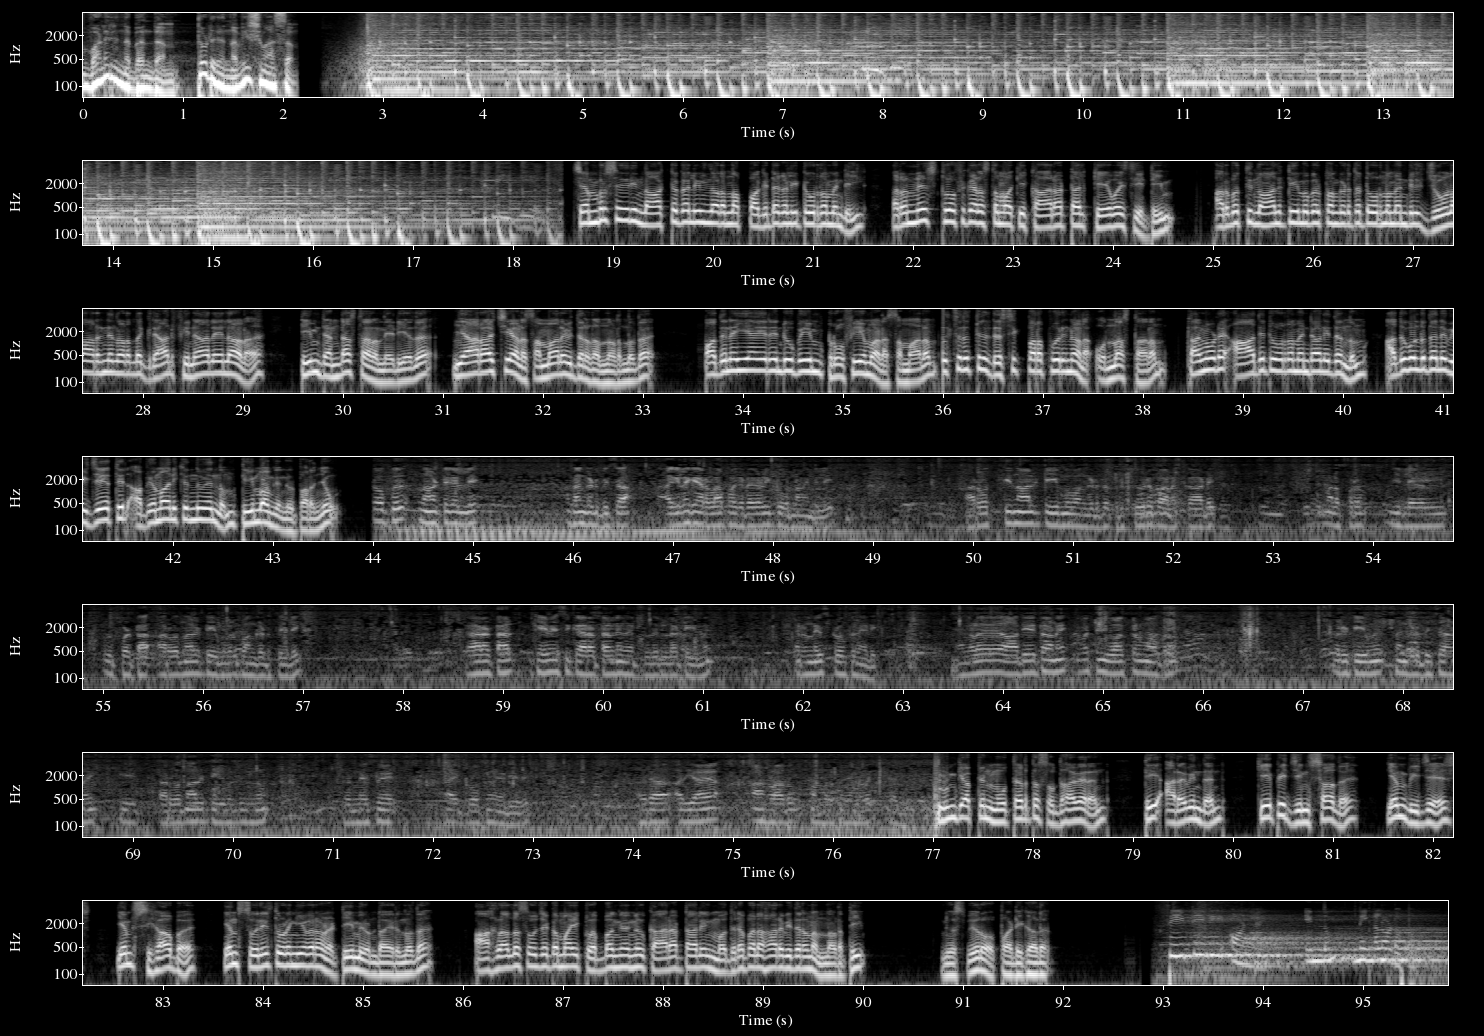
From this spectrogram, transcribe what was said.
വളരുന്ന ബന്ധം തുടരുന്ന വിശ്വാസം. ചെമ്പ്രശ്ശേരി നാട്ടുകലിൽ നടന്ന പകിടകളി ടൂർണമെന്റിൽ റണ്ണേഴ്സ് ട്രോഫി കരസ്ഥമാക്കി Karattal K Y C team അറുപത്തിനാല് ടീമുകൾ പങ്കെടുത്ത ടൂർണമെന്റിൽ ജൂൺ ആറിന് നടന്ന ഗ്രാൻഡ് ഫിനാലയിലാണ് ടീം രണ്ടാം സ്ഥാനം നേടിയത്. ഞായറാഴ്ചയാണ് സമ്മാന വിതരണം നടന്നത്. പതിനയ്യായിരം രൂപയും ട്രോഫിയുമാണ് സമ്മാനം. മത്സരത്തിൽ രസിക് പറപ്പൂരിനാണ് ഒന്നാം സ്ഥാനം. തങ്ങളുടെ ആദ്യ ടൂർണമെന്റാണിതെന്നും അതുകൊണ്ട് തന്നെ വിജയത്തിൽ അഭിമാനിക്കുന്നുവെന്നും ടീം അംഗങ്ങൾ പറഞ്ഞു. ടോപ്പ് നാട്ടുകളിൽ സംഘടിപ്പിച്ച അഖില കേരള പകടകളി ടൂർണമെന്റിൽ അറുപത്തിനാല് ടീം പങ്കെടുത്ത തൃശ്ശൂർ പാലക്കാട് മലപ്പുറം ജില്ലകളിൽ ഉൾപ്പെട്ട അറുപത്തിനാല് ടീമുകൾ പങ്കെടുത്തതിൽ കാരട്ടാൽ കെ വൈ സി കാരട്ടാലിന്റെ നേതൃത്വത്തിലുള്ള ടീം റണ്ണേഴ്സ് ട്രോഫി നേടി. ഞങ്ങൾ ആദ്യമായിട്ടാണ് മറ്റ് യുവാക്കൾ മാത്രം ഒരു ടീം സംഘടിപ്പിച്ചാണ് ഈ അറുപത്തിനാല് ടീമിൽ നിന്നും റണ്ണേഴ്സ് ട്രോഫി നേടിയത്. ഒരു അതിയായ ആഹ്ലാദം സന്തോഷം ഞങ്ങൾ team captain മൂത്തടുത്ത Sudhakaran T Aravindan K P Jinsad M Vijesh M Shihab M Sunil തുടങ്ങിയവരാണ് ടീമിലുണ്ടായിരുന്നത്. ആഹ്ലാദ സൂചകമായി ക്ലബ് അംഗങ്ങൾ കാരാട്ടാലിൽ മധുരപലഹാര വിതരണം നടത്തി. News bureau Padikkad C T V online. ഇന്നും നിങ്ങളോടൊപ്പം.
